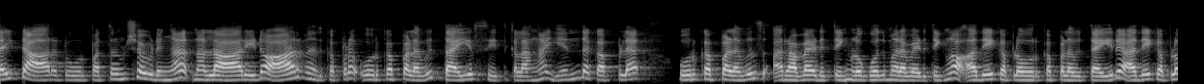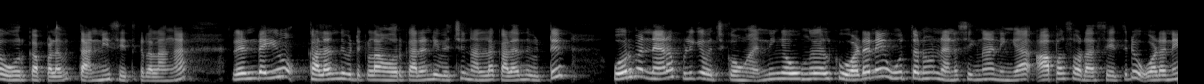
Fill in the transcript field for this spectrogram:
லைட்டாக ஆறட்டும். ஒரு பத்து நிமிஷம் விடுங்க. நல்லா ஆறிடும். ஆறுனதுக்கப்புறம் ஒரு கப் அளவு தயிர் சேர்த்துக்கலாங்க. எந்த கப்பில் ஒரு கப் அளவு ரவை எடுத்தீங்களோ கோதுமை ரவை எடுத்தீங்களோ அதே கப்பில் ஒரு கப் அளவு தயிர் அதே கப்பில் ஒரு கப் அளவு தண்ணி சேர்த்துக்கிடலாங்க. ரெண்டையும் கலந்து விட்டுக்கலாம். ஒரு கரண்டி வச்சு நல்லா கலந்து விட்டு ஒரு மணி நேரம் புளிக்க வச்சுக்கோங்க. நீங்கள் உங்களுக்கு உடனே ஊற்றணும்னு நினச்சிங்கன்னா நீங்கள் ஆப்பா சோடா சேர்த்துட்டு உடனே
